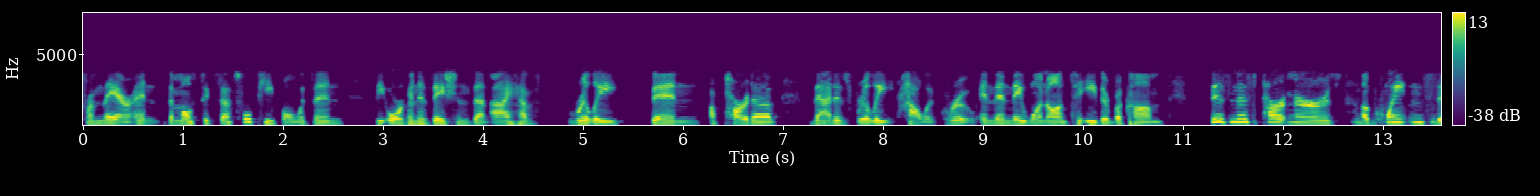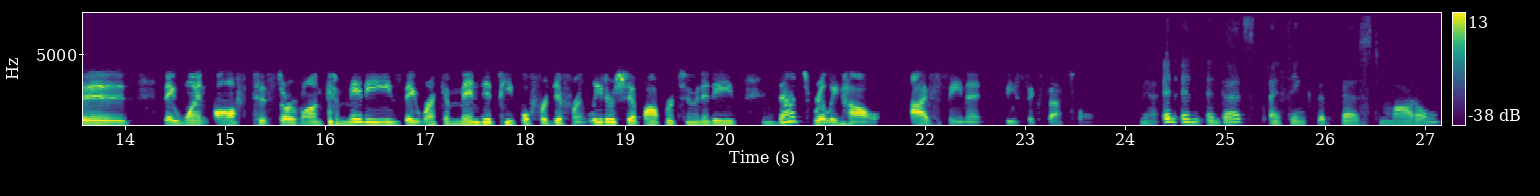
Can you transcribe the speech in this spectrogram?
from there. And the most successful people within the organizations that I have really been a part of, that is really how it grew. And then they went on to either become business partners, mm-hmm. acquaintances. They went off to serve on committees. They recommended people for different leadership opportunities. Mm-hmm. That's really how I've seen it be successful. Yeah, and and and that's I think the best model.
